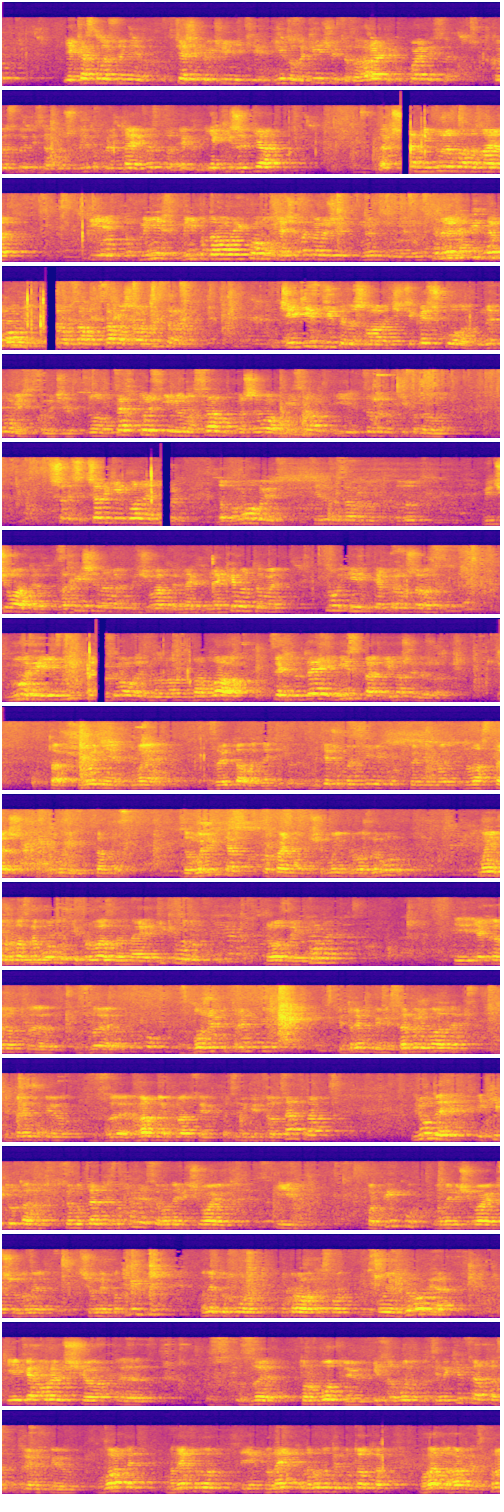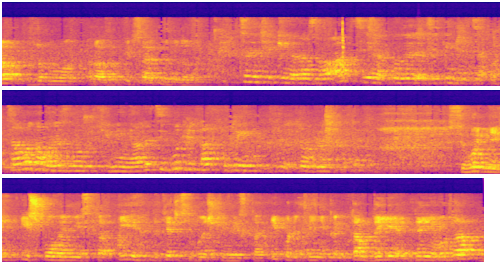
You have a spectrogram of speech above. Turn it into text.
Яке сказав сьогодні в дитячій поліклініці, літо закінчується, загорайте, купайтеся, користуйтеся, тому що літо прилітає швидко, як, як і життя. Так що мені дуже багато зараз. І от мені, мені подарували ікону, я чесно кажучи, не, не, не, не пам'ятаю, що сам, сам вишивав бістер. Чи якісь діти вишивали, чи, якась школа, не пам'ятаю саме чесно. Ну, це хтось іменно сам вишивав бісером, і це вже такий подарунок. Ще, ще такі ікони допомогою, ці люди себе будуть, відчувати захищеними, відчувати не, не кинутими. Ну і я кажу ще раз, многі є міста працювали на, на, на благо цих людей, міста і нашої держави. Так, сьогодні ми завітали не тільки в дитячу поліклініку, сьогодні ми, до нас теж звернули центр довголіття з проханням, щоб ми їм привезли воду. Ми їм привезли воду і привезли не тільки воду, привезли ікони. І, як кажуть, е, з, з Божою підтримкою, з підтримкою місцевої влади, з підтримкою з гарною працею працівників цього центру. Люди, які тут там, в цьому центрі знаходяться, вони відчувають і опіку, вони відчувають, що вони, що вони потрібні, вони тут можуть поправити своє, своє здоров'я. І як я говорив, що е, з, з турботою і з роботою працівників центру, з підтримкою влади, мене як, мене як народного депутата, багато гарних справ зробимо разом. І все буде добре. Це не тільки разова акція, коли закінчиться оця вода, вони зможуть і міняти ці бутлі, так, куди їм треба їхати. Сьогодні і школи міста, і дитячі садочки міста, і поліклініка, і там, де є, де є вода.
